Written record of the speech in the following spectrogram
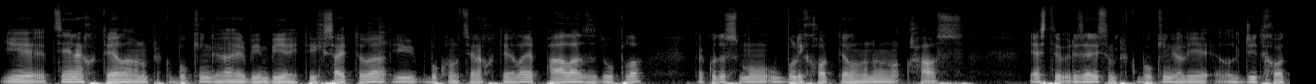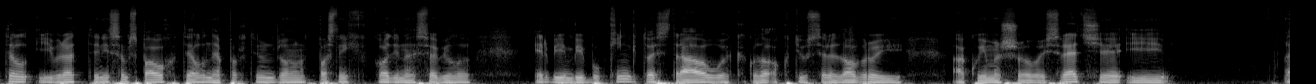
je cena hotela ono preko bookinga Airbnb-a i tih sajtova i bukvalno cena hotela je pala za duplo, tako da smo uboli hotel ono house jeste rezervisan preko bookinga, ali je legit hotel i, brate, nisam spao u hotelu, ne pamtim, ono, poslednjih godina je sve bilo Airbnb booking, to je strava uvek kako da, ako ti usere dobro i ako imaš ovaj, sreće i uh,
